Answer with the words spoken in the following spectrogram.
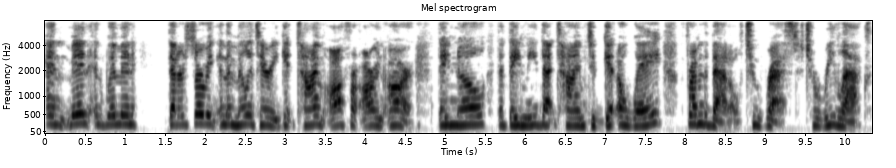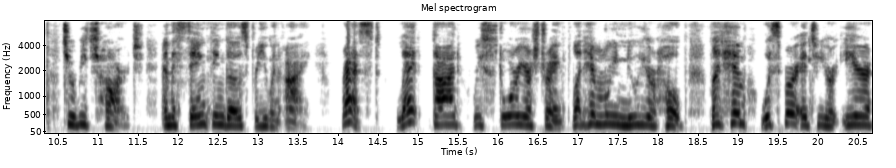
and men and women that are serving in the military get time off for R&R. They know that they need that time to get away from the battle, to rest, to relax, to recharge. And the same thing goes for you and I. Rest. Let God restore your strength. Let Him renew your hope. Let Him whisper into your ear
